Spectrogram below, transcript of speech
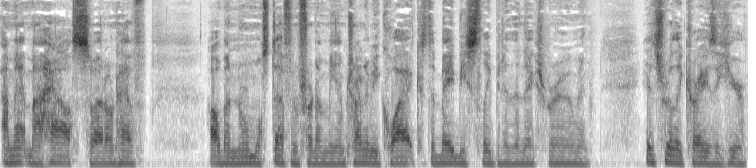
I'm at my house, so I don't have all my normal stuff in front of me. I'm trying to be quiet because the baby's sleeping in the next room, and it's really crazy here.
